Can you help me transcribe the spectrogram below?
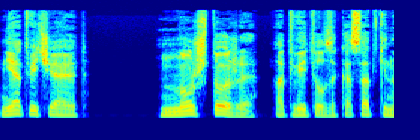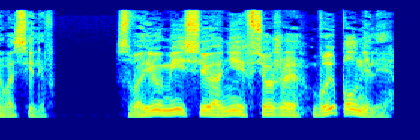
не отвечают. «Ну что же», — ответил за Касаткина Васильев, — «свою миссию они все же выполнили.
